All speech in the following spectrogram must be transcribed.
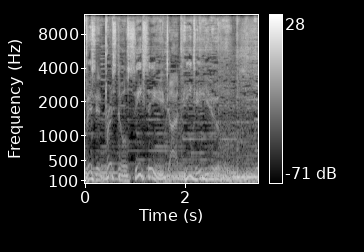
Visit bristolcc.edu.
